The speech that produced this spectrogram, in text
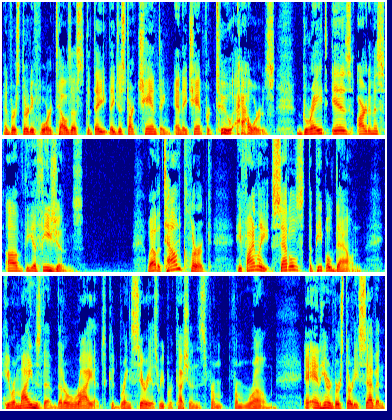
and verse 34 tells us that they, they just start chanting, and they chant for two hours. Great is Artemis of the Ephesians. Well, the town clerk, he finally settles the people down. He reminds them that a riot could bring serious repercussions from, from Rome. And here in verse 37,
